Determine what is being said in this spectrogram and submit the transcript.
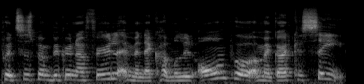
på et tidspunkt begynder at føle, at man er kommet lidt ovenpå, og man godt kan se,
